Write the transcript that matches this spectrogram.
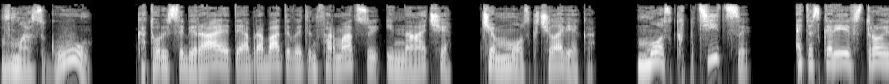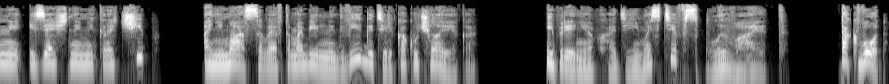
В мозгу, который собирает и обрабатывает информацию иначе, чем мозг человека. Мозг птицы — это скорее встроенный изящный микрочип, а не массовый автомобильный двигатель, как у человека. И при необходимости всплывает. Так вот,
